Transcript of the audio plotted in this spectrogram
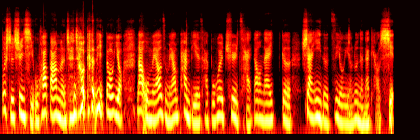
不实讯息五花八门，全球各地都有。那我们要怎么样判别，才不会去踩到那一个善意的自由言论的那条线？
